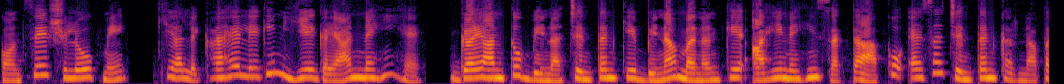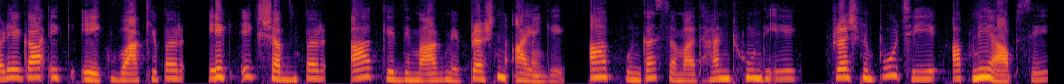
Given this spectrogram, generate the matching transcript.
कौन से श्लोक में क्या लिखा है, लेकिन ये ज्ञान नहीं है। ज्ञान तो बिना चिंतन के, बिना मनन के आ ही नहीं सकता। आपको ऐसा चिंतन करना पड़ेगा। एक एक वाक्य पर, एक एक शब्द पर आपके दिमाग में प्रश्न आएँगे। आप उनका समाधान ढूंढिए। प्रश्न पूछिए अपने आप से।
